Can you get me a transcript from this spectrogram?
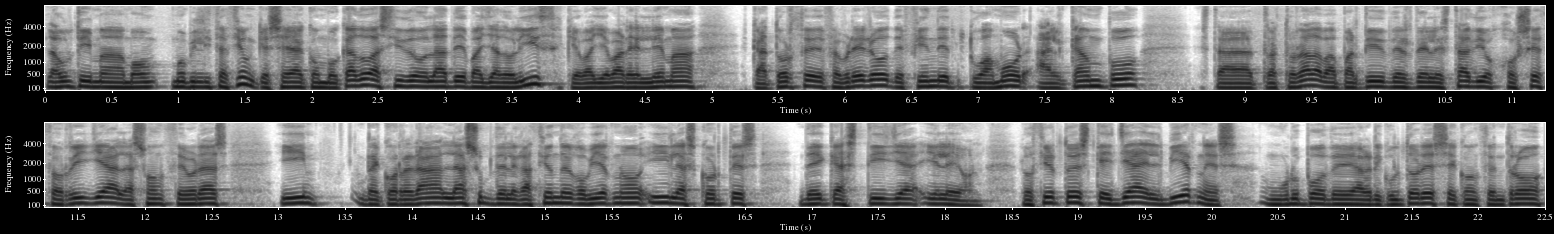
La última movilización que se ha convocado ha sido la de Valladolid, que va a llevar el lema 14 de febrero, defiende tu amor al campo. Esta tractorada va a partir desde el estadio José Zorrilla a las 11 horas y recorrerá la subdelegación del Gobierno y las Cortes de Castilla y León. Lo cierto es que ya el viernes un grupo de agricultores se concentró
